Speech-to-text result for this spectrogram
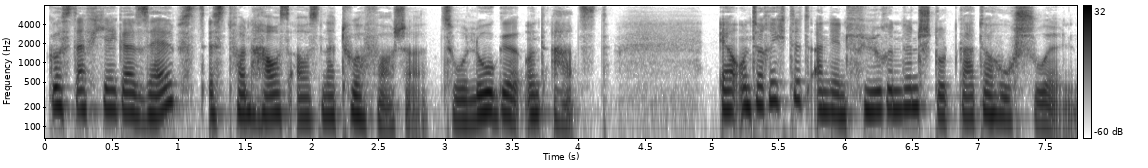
Gustav Jäger selbst ist von Haus aus Naturforscher, Zoologe und Arzt. Er unterrichtet an den führenden Stuttgarter Hochschulen.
